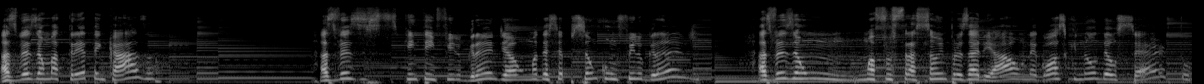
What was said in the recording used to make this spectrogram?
Às vezes é uma treta em casa. Às vezes, quem tem filho grande é uma decepção com um filho grande. Às vezes é um, uma frustração empresarial, um negócio que não deu certo.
